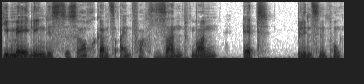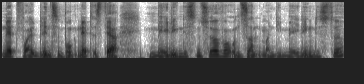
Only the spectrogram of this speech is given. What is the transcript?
Die Mailingliste ist auch ganz einfach. Sandmann at blinzeln.net, weil blinzeln.net ist der Mailinglisten-Server und Sandmann die Mailingliste.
